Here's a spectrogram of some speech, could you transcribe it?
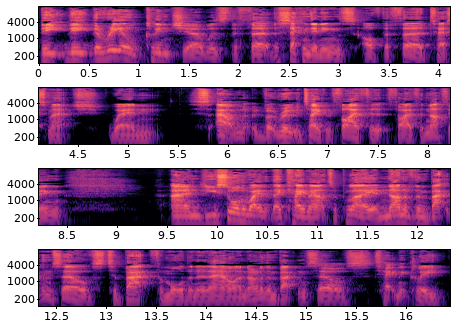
The, the, the real clincher was the third, the second innings of the third test match when out, but Root had taken five for, five for nothing and you saw the way that they came out to play, and none of them backed themselves to bat for more than an hour. None of them backed themselves technically,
